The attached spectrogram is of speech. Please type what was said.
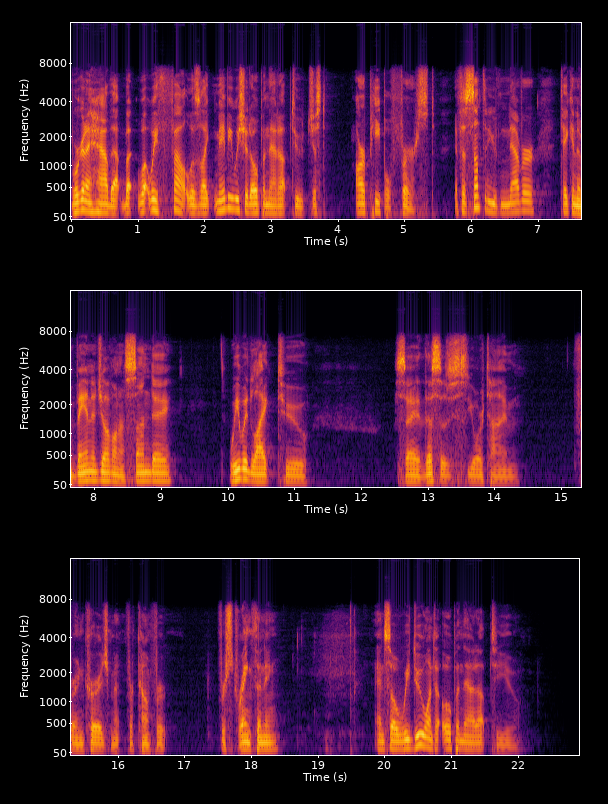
we're going to have that. But what we felt was like maybe we should open that up to just our people first if it's something you've never taken advantage of on a Sunday, we would like to say, This is your time for encouragement, for comfort, for strengthening. And so we do want to open that up to you.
